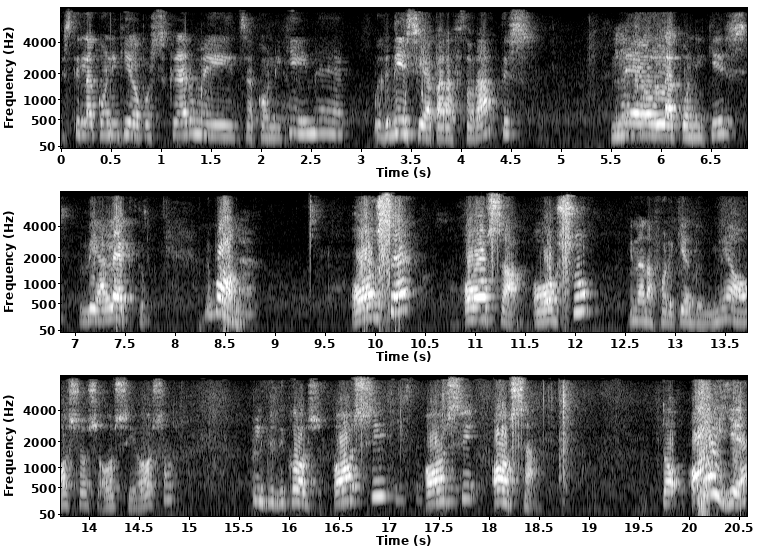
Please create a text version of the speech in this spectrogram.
στη λακωνική όπως ξέρουμε η τσακωνική είναι γνήσια παραφθορά της νεολακωνικής διαλέκτου. Λοιπόν, ναι. όσε, όσα, όσου, είναι αναφορική αντωνυμία, όσος, όσοι, όσο. Πληθυντικός όσοι, όσοι, όσα. Το όγε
